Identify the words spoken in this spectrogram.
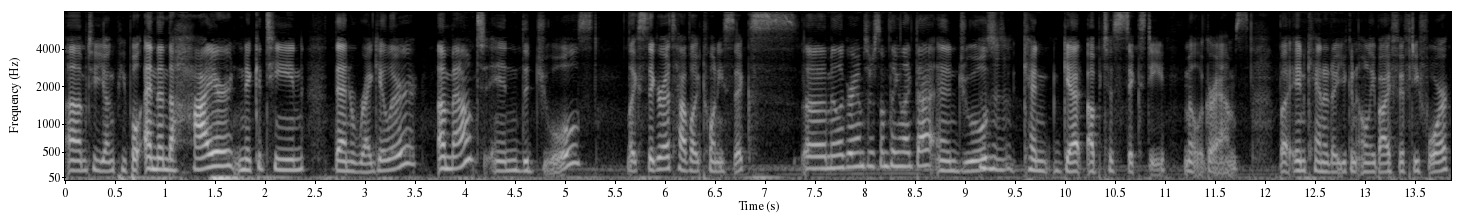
um, to young people. And then the higher nicotine than regular amount in the Juuls, like cigarettes have like 26 uh, milligrams or something like that, and Juuls Mm-hmm. can get up to 60 milligrams. But in Canada, you can only buy 54.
